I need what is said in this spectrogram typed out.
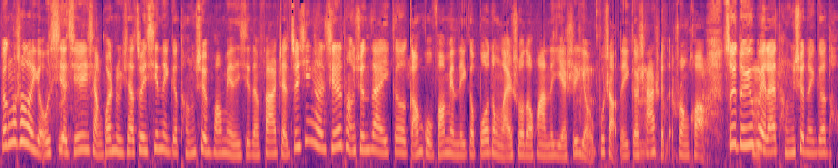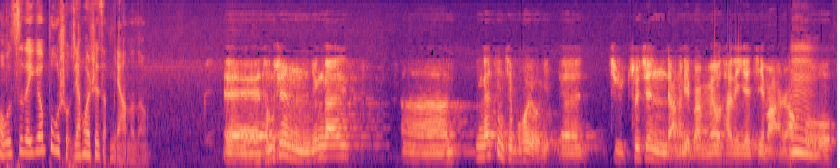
刚刚说到游戏，其实也想关注一下最新的一个腾讯方面的一些的发展。最近呢，其实腾讯在一个港股方面的一个波动来说的话呢，也是有不少的一个插水的状况。所以对于未来腾讯的一个投资的一个部署，将会是怎么样的呢？呃，腾讯应该，呃，应该近期不会有呃。就最近两个礼拜没有他的业绩嘛，然后，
